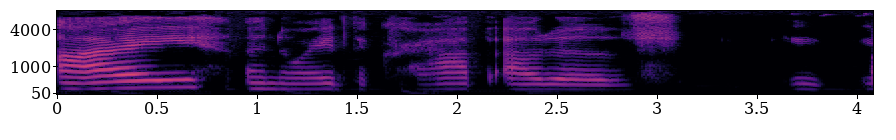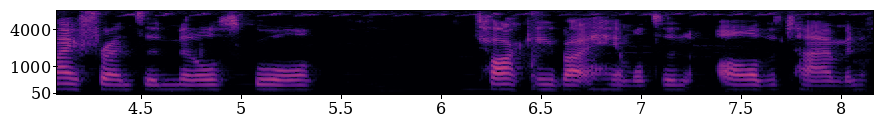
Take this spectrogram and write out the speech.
I annoyed the crap out of my friends in middle school talking about Hamilton all the time. And if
